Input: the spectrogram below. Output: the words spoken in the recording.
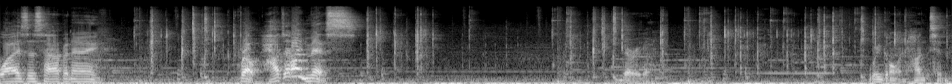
Why is this happening? Bro, how did I miss? There we go. We're going hunting.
